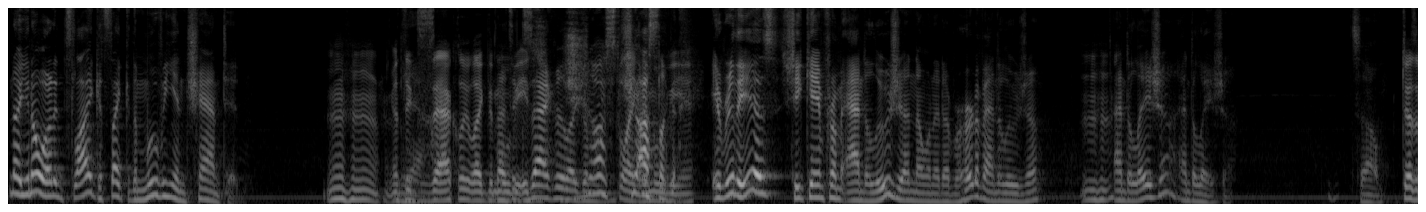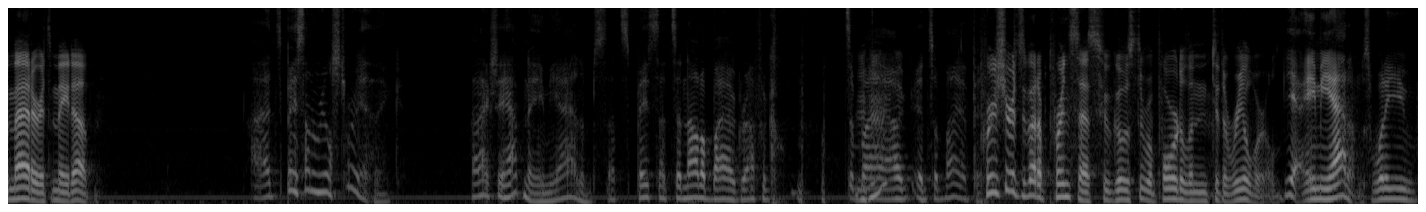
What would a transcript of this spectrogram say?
No, you know what it's like? It's like the movie Enchanted. It's yeah. exactly like the That's movie. It's exactly like the just movie. like just the like movie. it. It really is. She came from Andalusia. No one had ever heard of Andalusia. Mm-hmm. Andalasia, Andalasia. So Doesn't matter. It's made up. uh, it's based on a real story, I think. That actually happened to Amy Adams. That's based. That's an autobiographical. it's a bio, It's a biopic. Pretty sure it's about a princess who goes through a portal into the real world. yeah, Amy Adams. What are you?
